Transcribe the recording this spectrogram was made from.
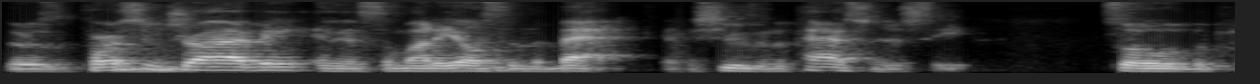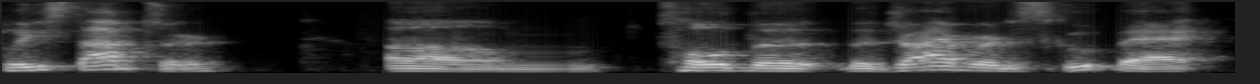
There was a person Mhm. driving and then somebody else in the back, and she was in the passenger seat. So the police stopped her, um, told the the driver to scoot back,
